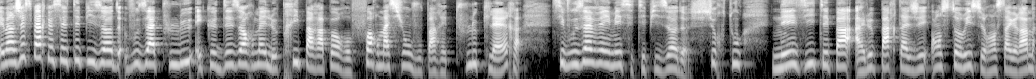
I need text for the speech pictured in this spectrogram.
Eh bien, j'espère que cet épisode vous a plu et que désormais le prix par rapport aux formations vous paraît plus clair. Si vous avez aimé cet épisode, surtout, n'hésitez pas à le partager en story sur Instagram.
